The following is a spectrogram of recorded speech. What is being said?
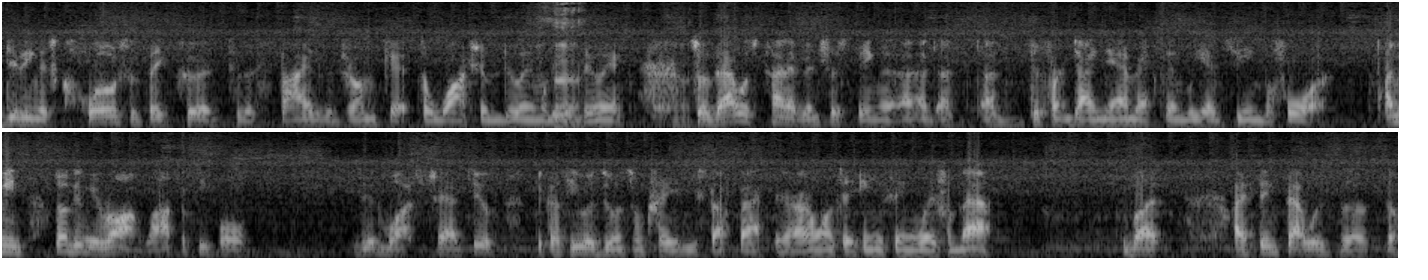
getting as close as they could to the side of the drum kit to watch him doing what he was doing. So that was kind of interesting, a, a, a, different dynamic than we had seen before. I mean, don't get me wrong, lots of people did watch Chad too because he was doing some crazy stuff back there. I don't want to take anything away from that. But I think that was the, the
